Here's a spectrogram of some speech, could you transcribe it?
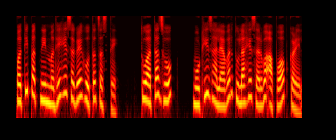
पती पत्नींमध्ये हे सगळे होतच असते. तू आता झोप मोठी झाल्यावर तुला हे सर्व आपोआप कळेल.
